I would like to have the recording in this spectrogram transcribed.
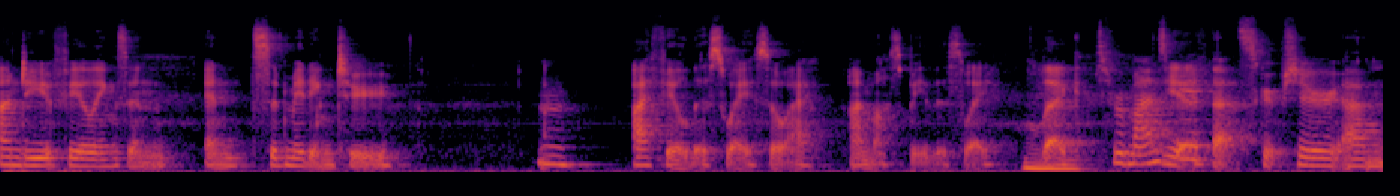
under your feelings and and submitting to mm. i feel this way so i i must be this way. Mm. Like This reminds me of that scripture um,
